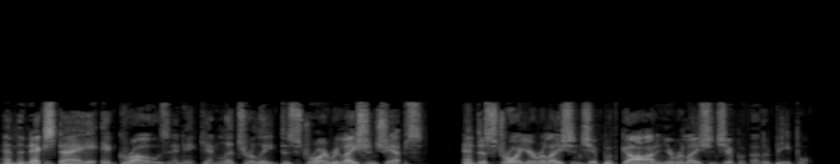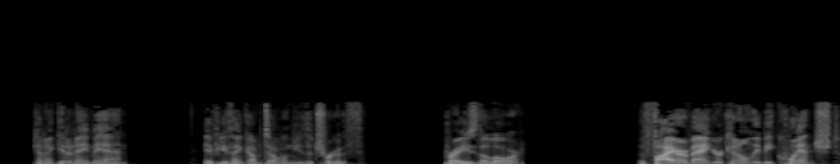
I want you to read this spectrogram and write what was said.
and the next day it grows and it can literally destroy relationships and destroy your relationship with God and your relationship with other people. Can I get an amen? If you think I'm telling you the truth. Praise the Lord. The fire of anger can only be quenched.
